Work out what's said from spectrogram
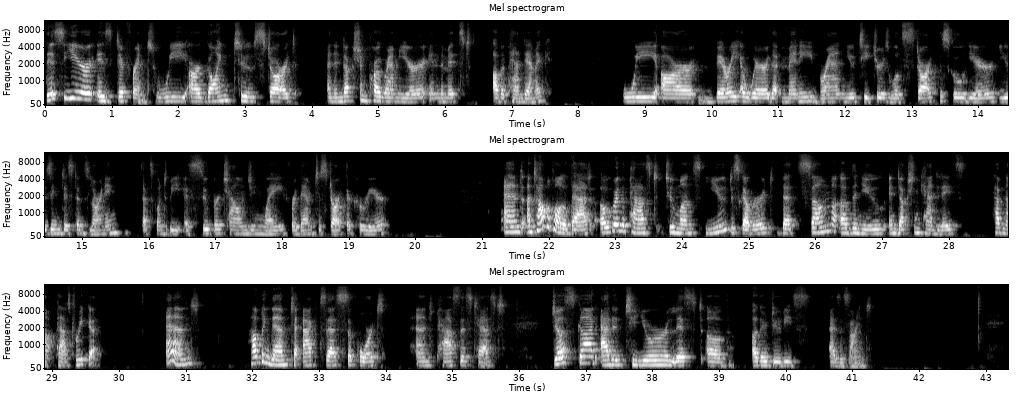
This year is different. We are going to start an induction program year in the midst of a pandemic. We are very aware that many brand new teachers will start the school year using distance learning. That's going to be a super challenging way for them to start their career. And on top of all of that, over the past two months, you discovered that some of the new induction candidates have not passed RICA. And helping them to access support and pass this test just got added to your list of other duties as assigned.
